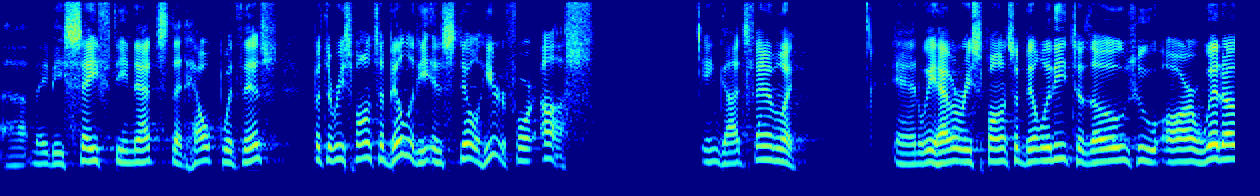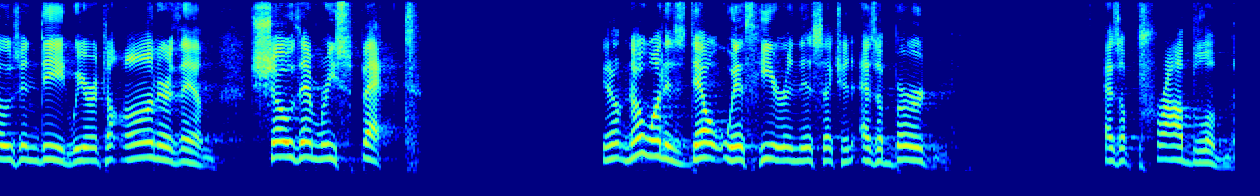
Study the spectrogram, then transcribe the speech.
uh, maybe safety nets that help with this, but the responsibility is still here for us in God's family. And we have a responsibility to those who are widows indeed. We are to honor them, show them respect. You know, no one is dealt with here in this section as a burden, as a problem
